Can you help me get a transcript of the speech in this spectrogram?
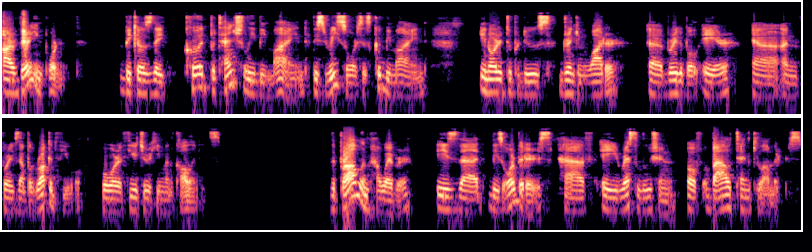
are very important because they could potentially be mined, these resources could be mined in order to produce drinking water, uh, breathable air, uh, and, for example, rocket fuel for future human colonies. The problem, however, is that these orbiters have a resolution of about 10 kilometers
